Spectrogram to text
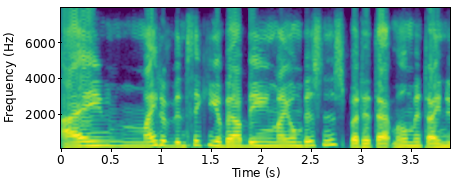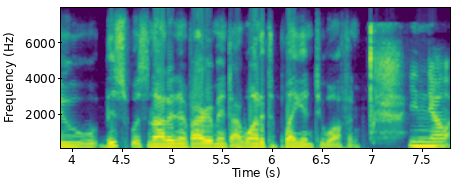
I might have been thinking about being my own business, but at that moment, I knew this was not an environment I wanted to play in too often. You know,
